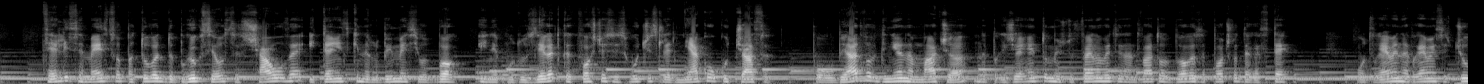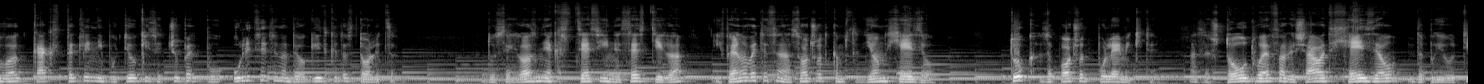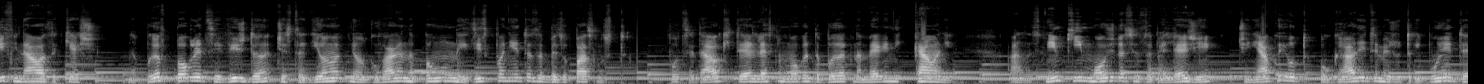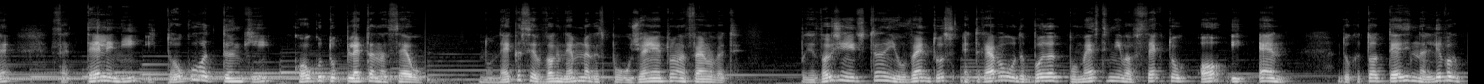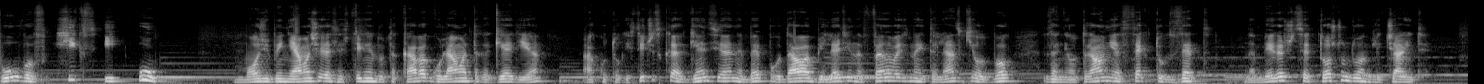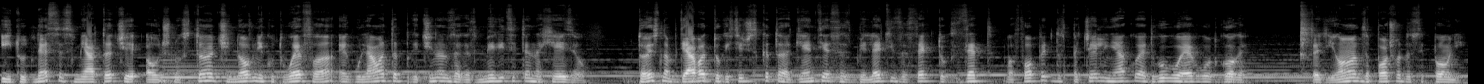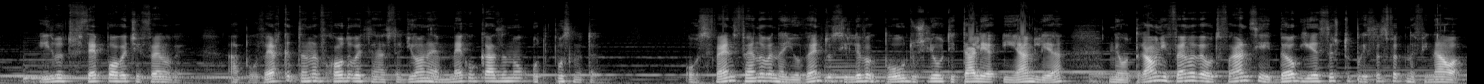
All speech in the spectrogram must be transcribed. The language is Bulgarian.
Цели семейства пътуват до Брюксел с шалове и тениски на любимия си отбор и не подозират какво ще се случи след няколко часа. По обяд в деня на матча, напрежението между феновете на двата отбора започва да расте. От време на време се чува как стъклени бутилки се чупят по улиците на белгийската столица. До сериозни ексцесии не се стига и феновете се насочват към стадион Хейзел. Тук започват полемиките. А защо от УЕФА решават Хейзел да приоти финала за кеш? На пръв поглед се вижда, че стадионът не отговаря напълно на изискванията за безопасност. Под седалките лесно могат да бъдат намерени камъни, а на снимки може да се забележи, че някои от оградите между трибуните са телени и толкова тънки, колкото плета на село. Но нека се върнем на разположението на феновете. Привържениците на Ювентус е трябвало да бъдат поместени в сектор О и Н, докато тези на Ливърпул в Хикс и У. Може би нямаше да се стигне до такава голяма трагедия, ако туристическа агенция не бе продала билети на феновете на италианския отбор за неутралния сектор Z, намиращ се точно до англичаните. И до днес се смята, че алчността на чиновник от УЕФА е голямата причина за размириците на Хейзел. Той снабдява туристическата агенция с билети за сектор Z в опит да спечели някое друго евро отгоре. Стадионът започва да се пълни. Идват все повече фенове, а проверката на входовете на стадиона е меко казано отпусната. Освен фенове на Ювентус и Ливърпул, дошли от Италия и Англия, неутрални фенове от Франция и Белгия също присъстват на финала.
